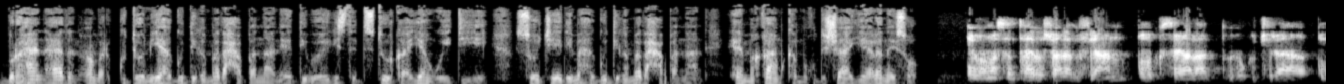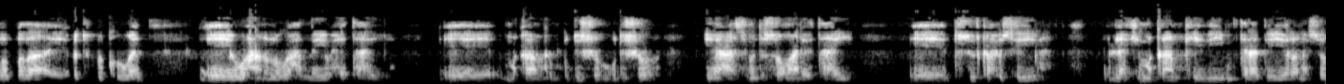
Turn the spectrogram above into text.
burhaan aadan cumar guddoomiyaha guddiga madaxa bannaan ee dib u eegista dastuurka ayaan weydiiyey. Soo jeedimaha guddiga madaxa bannaan ee maqaamka muqdisho ay yeelanayso. Waa maadsan tahay oo su'aal aad u fiican. Qodobka sagaalaad wuxuu ku jiraa qodobada cutubka koowaad. Waxaana looga hadlaya waxay tahay maqaamka muqdisho. Muqdisho inay caasimadda soomaaliya tahay dastuurka xusayey laakiin maqaamkeedii matalaada ay yeelanayso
